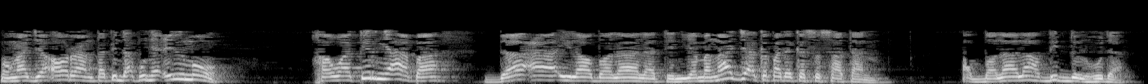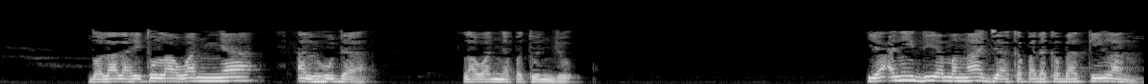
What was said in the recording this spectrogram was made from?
mengajak orang tapi tidak punya ilmu. Khawatirnya apa? Da'a ila dalalatin. Yang mengajak kepada kesesatan. Ad-dalalah diddul huda. Dolalah itu lawannya al-huda. Lawannya petunjuk. Yakni dia mengajak kepada kebatilan.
